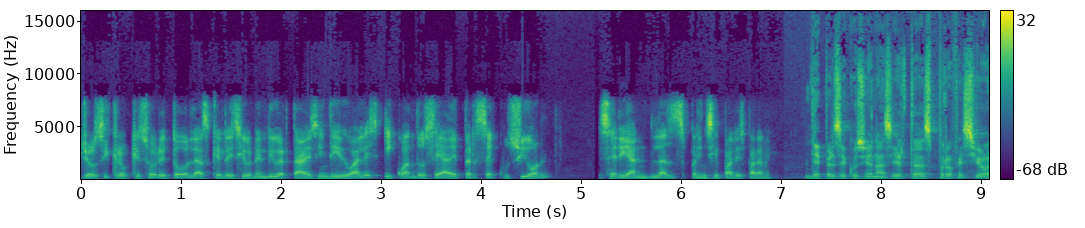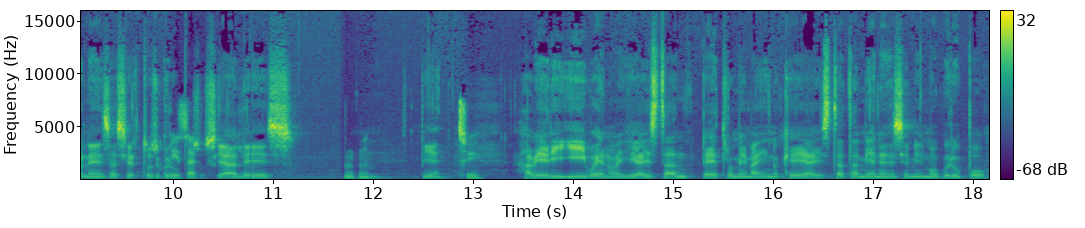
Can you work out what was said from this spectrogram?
yo sí creo que sobre todo las que lesionen libertades individuales y cuando sea de persecución serían las principales para mí. De persecución a ciertas profesiones, a ciertos grupos sociales. Mm, bien. Sí. Javier, y, bueno, y ahí están Petro, me imagino que ahí está también en ese mismo grupo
